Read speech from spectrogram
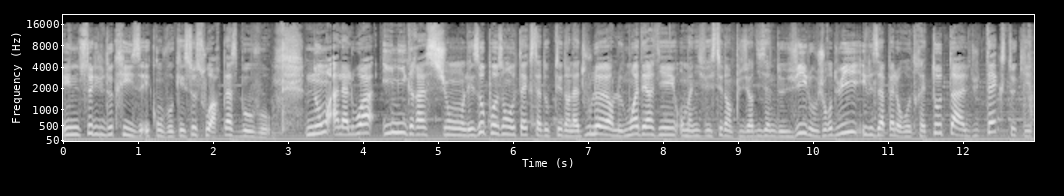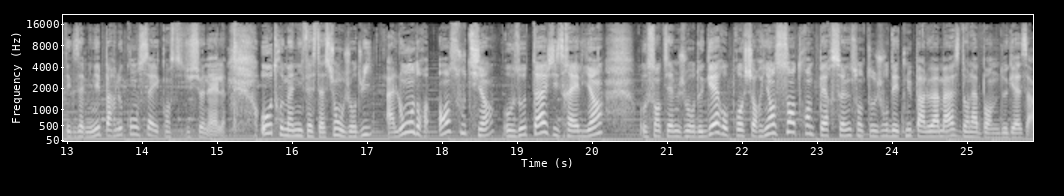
et une seule île de crise est convoquée ce soir, place Beauvau. Non à la loi immigration. Les opposants au texte adopté dans la douleur le mois dernier ont manifesté dans plusieurs dizaines de villes aujourd'hui. Ils appellent au retrait total du texte qui est examiné par le Conseil constitutionnel. Autre manifestation aujourd'hui à Londres en soutien aux otages israéliens. Au centième jour de guerre au Proche-Orient, 130 personnes sont toujours détenues par le Hamas dans la bande de Gaza.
